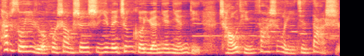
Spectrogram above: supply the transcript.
他之所以惹祸上身，是因为征和元年年底，朝廷发生了一件大事。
